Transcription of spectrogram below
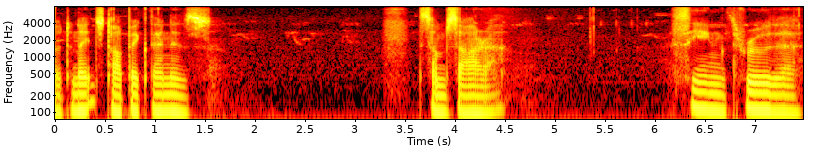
So tonight's topic then is samsara, seeing through the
